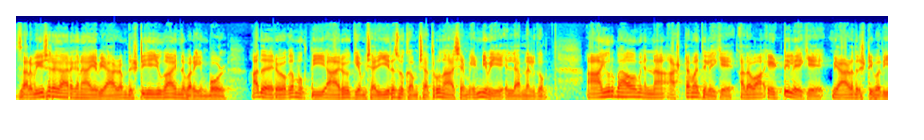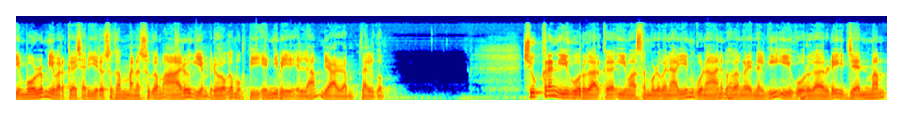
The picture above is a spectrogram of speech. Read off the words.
സർവീശ്വരകാരകനായ വ്യാഴം ദൃഷ്ടി ചെയ്യുക എന്ന് പറയുമ്പോൾ അത് രോഗമുക്തി ആരോഗ്യം ശരീരസുഖം ശത്രുനാശം എന്നിവയെ എല്ലാം നൽകും. ആയുർഭാവം എന്ന അഷ്ടമത്തിലേക്ക് അഥവാ എട്ടിലേക്ക് വ്യാഴദൃഷ്ടി പതിയുമ്പോഴും ഇവർക്ക് ശരീരസുഖം മനസ്സുഖം ആരോഗ്യം രോഗമുക്തി എന്നിവയെ എല്ലാം വ്യാഴം നൽകും. ശുക്രൻ ഈ കൂറുകാർക്ക് ഈ മാസം മുഴുവനായും ഗുണാനുഭവങ്ങളെ നൽകി ഈ കൂറുകാരുടെ ജന്മം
